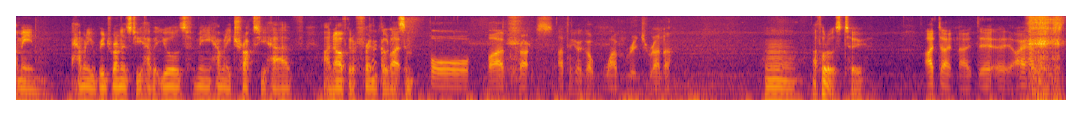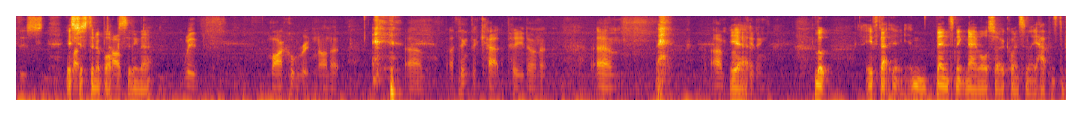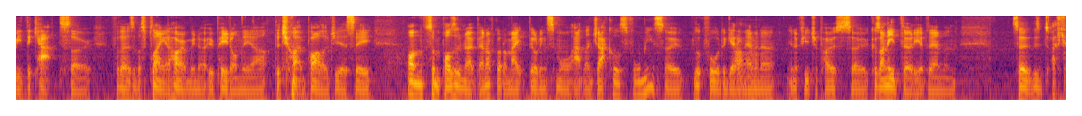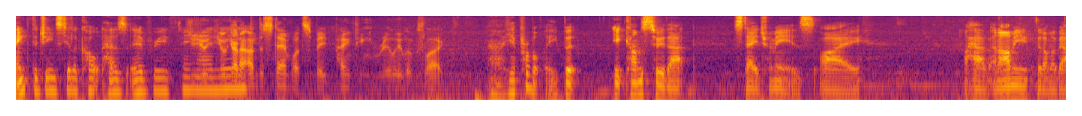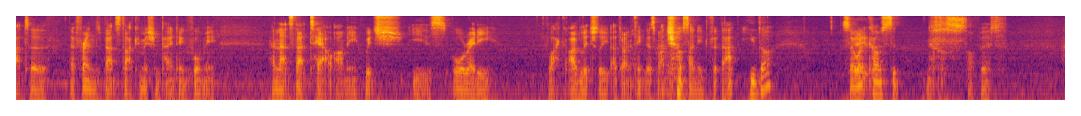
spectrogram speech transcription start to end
I mean, how many Ridgerunners do you have at yours for me? How many trucks you have? I know I've got a friend building like some. four, five trucks. I think I got one Ridgerunner. Uh, I thought it was two. I don't know. There, I have just this. It's like, just in a box sitting there. with Michael written on it. um, I think the cat peed on it. Um, I'm, Yeah. I'm kidding. Look, if that Ben's nickname also coincidentally happens to be the cat, so for those of us playing at home, we know who peed on the uh, the giant pile of GSC. On some positive note, Ben, I've got a mate building small Atalan jackals for me, so look forward to getting them in a in a future post. So because I need thirty of them, and so I think the Genestealer cult has everything. You, I you're going to understand what speed painting really looks like. Uh, yeah, probably. But it comes to that stage for me is I I have an army that I'm about to a friend's about to start commission painting for me. And that's that Tau army, which is already like I've literally I don't think there's much else I need for that either. So when it comes to stop it.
